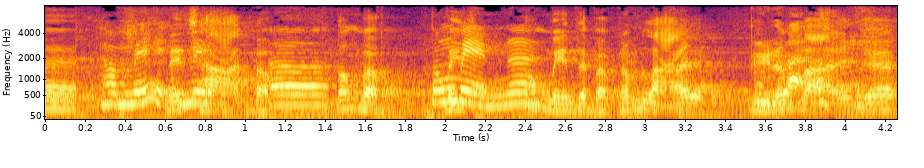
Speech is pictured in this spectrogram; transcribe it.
อทำไม่ในฉากแบบเต้องแบบต้องเหม็นไนะต้องเหม็นแต่แบบน้ำลายคือน้ำลายอย่างเงี้ย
